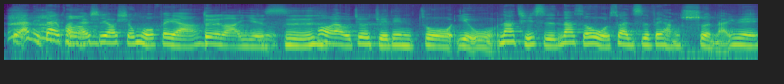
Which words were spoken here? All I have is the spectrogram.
对啊，你贷款还是要生活费啊。对啦，也是。后来我就决定做业务。那其实那时候我算是非常顺啊，因为，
